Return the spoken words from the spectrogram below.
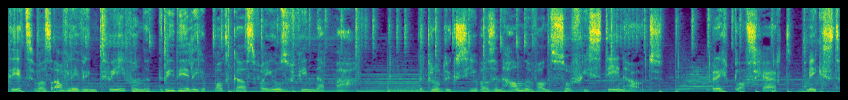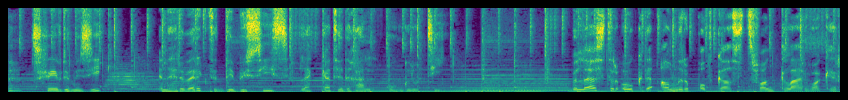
Dit was aflevering 2 van de driedelige podcast van Josephine Dapa. De productie was in handen van Sophie Steenhout. Brecht Plasgaard mixte, schreef de muziek en herwerkte Debussy's La Cathédrale Engloutie. Beluister ook de andere podcasts van Klaar Wakker.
